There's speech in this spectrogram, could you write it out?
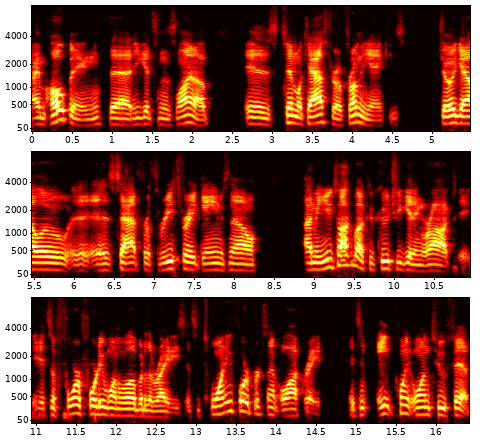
I'm hoping that he gets in this lineup is Tim Locastro from the Yankees. Joey Gallo eh, has sat for three straight games now. I mean, you talk about Kikuchi getting rocked. It's a 441 woba to the righties. It's a 24% walk rate. It's an 8.12 FIP.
